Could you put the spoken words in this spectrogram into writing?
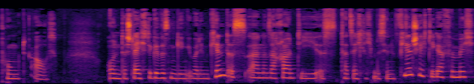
Punkt aus. Und das schlechte Gewissen gegenüber dem Kind ist äh, eine Sache, die ist tatsächlich ein bisschen vielschichtiger für mich.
